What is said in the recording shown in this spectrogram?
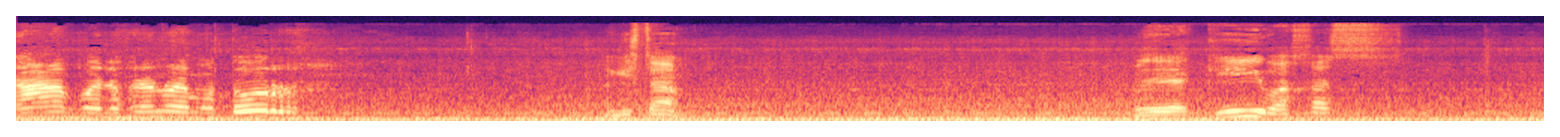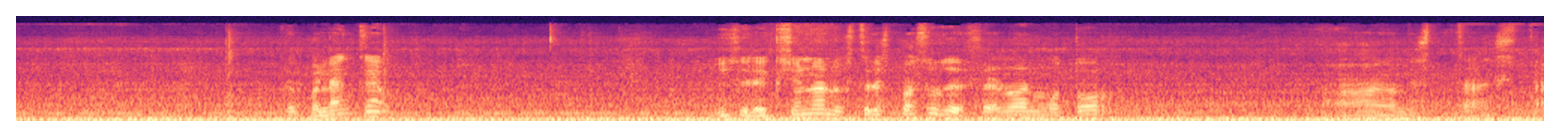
Ah pues el freno de motor. Aquí está. De aquí bajas la palanca y selecciona los tres pasos del freno del motor. Ah dónde está, está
